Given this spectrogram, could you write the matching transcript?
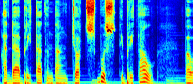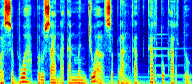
ada berita tentang George Bush diberitahu bahwa sebuah perusahaan akan menjual seperangkat kartu-kartu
